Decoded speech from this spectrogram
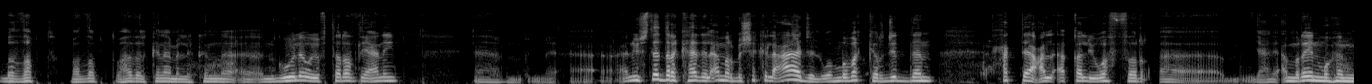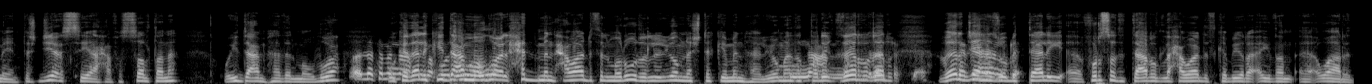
بالضبط بالضبط. وهذا الكلام اللي كنا آه، نقوله ويفترض يعني آه، أن يستدرك هذا الأمر بشكل عاجل ومبكر جدا حتى على الأقل يوفر يعني أمرين مهمين. تشجيع السياحة في السلطنة ويدعم هذا الموضوع. وكذلك يدعم موضوع الحد من حوادث المرور اللي اليوم نشتكي منها. اليوم هذا نعم، الطريق غير غير. غير جاهز وبالتالي آه، فرصة التعرض لحوادث كبيرة أيضا آه، وارد.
